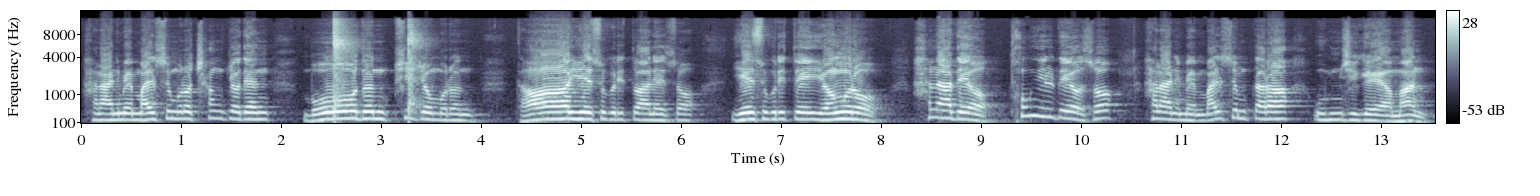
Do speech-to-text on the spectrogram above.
하나님의 말씀으로 창조된 모든 피조물은 다 예수 그리스도 안에서 예수 그리스도의 영으로 하나 되어 통일되어서 하나님의 말씀 따라 움직여야만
